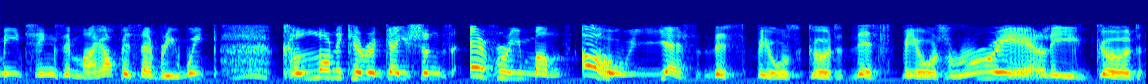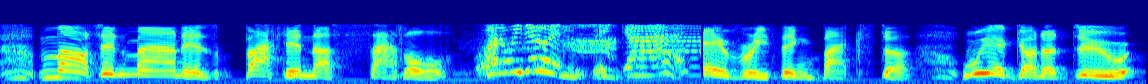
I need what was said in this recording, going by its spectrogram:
meetings in my office every week, colonic irrigations every month. Oh, yes, this feels good. This feels really good. Martin Mann is back in the saddle. What are we doing, big guy? Everything, Baxter. We're gonna do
